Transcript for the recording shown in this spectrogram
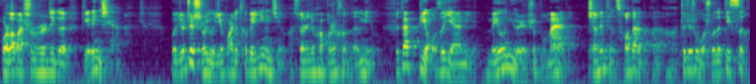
或者老板是不是这个给了你钱？我觉得这时候有句话就特别应景了，虽然这句话不是很文明，就在婊子眼里，没有女人是不卖的，想想挺操蛋的啊！这就是我说的第四个。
